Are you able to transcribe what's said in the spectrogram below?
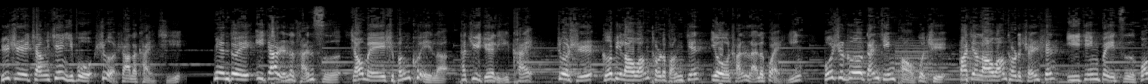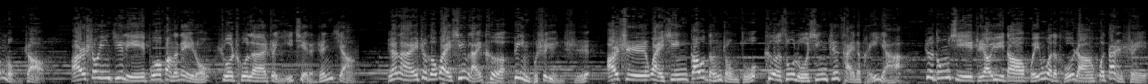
于是抢先一步射杀了凯奇。面对一家人的惨死，小美是崩溃了，她拒绝离开。这时，隔壁老王头的房间又传来了怪音，博士哥赶紧跑过去，发现老王头的全身已经被紫光笼罩，而收音机里播放的内容说出了这一切的真相。原来这个外星来客并不是陨石，而是外星高等种族克苏鲁星之彩的胚芽。这东西只要遇到肥沃的土壤或淡水，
